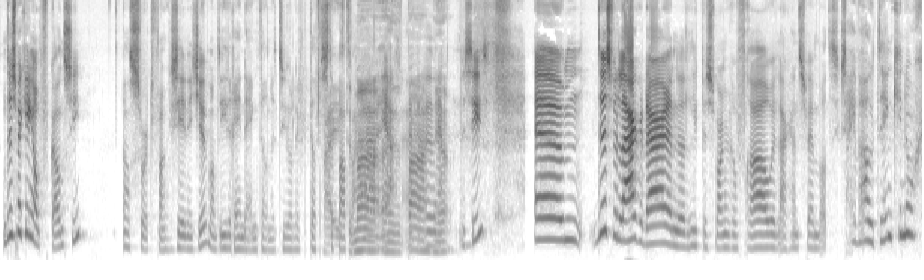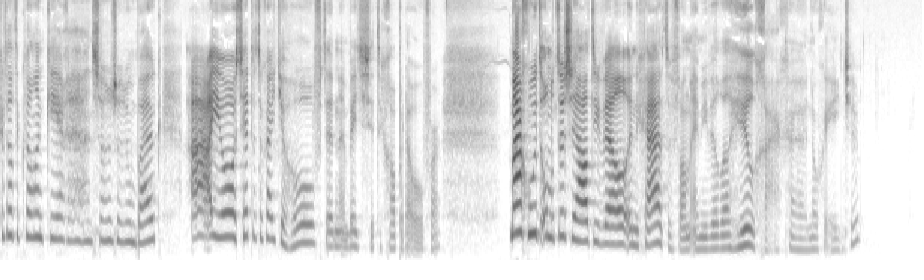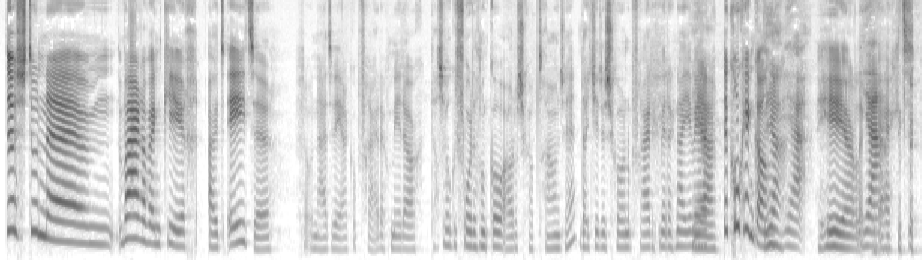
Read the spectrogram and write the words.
Dus wij gingen op vakantie. Als soort van gezinnetje. Want iedereen denkt dan natuurlijk dat is Hij de papa. de ma, is de pa, eh, ja. Precies. Ehm, dus we lagen daar en er liep een zwangere vrouw en lagen aan het zwembad. Dus ik zei, Wout, denk je nog dat ik wel een keer eh, zo- zo- zo'n buik... Ah joh, zet het toch uit je hoofd. En een beetje zitten grappen daarover. Maar goed, ondertussen had hij wel in de gaten van... Emmy wil wel heel graag eh, nog eentje. Dus toen ehm, waren we een keer uit eten... Zo na het werk op vrijdagmiddag. Dat is ook het voordeel van co-ouderschap trouwens, hè? Dat je dus gewoon op vrijdagmiddag naar je werk Ja. de kroeg in kan. Ja. Ja. Heerlijk, Ja. echt.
